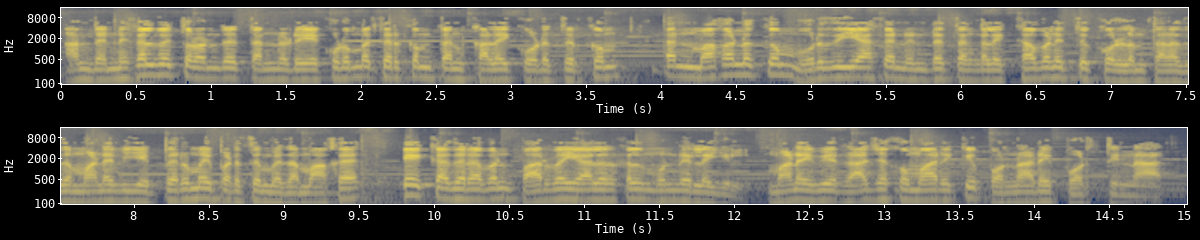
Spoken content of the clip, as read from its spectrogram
அந்த நிகழ்வை தொடர்ந்து தன்னுடைய குடும்பத்திற்கும் தன் கலைக்கூடத்திற்கும் தன் மகனுக்கும் உறுதியாக நின்று தங்களை கவனித்துக் கொள்ளும் தனது மனைவியை பெருமைப்படுத்தும் விதமாக கே. கதிரவன் பார்வையாளர்கள் முன்னிலையில் மனைவி ராஜகுமாரிக்கு பொன்னாடை போர்த்தினார்.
